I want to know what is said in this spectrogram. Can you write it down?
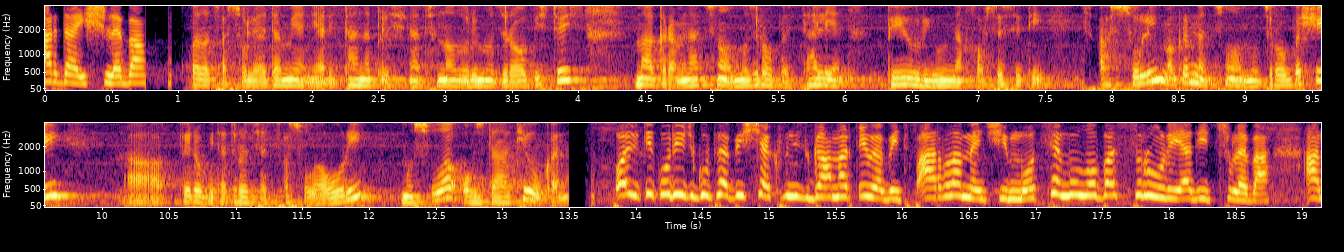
არ დაიშლება. ყველა წასული ადამიანი არის დანაკლისი ნაციონალური მოძრაობისთვის, მაგრამ ნაციონალურ მოძრაობას ძალიან ბევრი უნახავს ესეთი წასული, მაგრამ ნაციონალურ მოძრაობაში პირობითად როდესაც წასულა 2, მოსულა 30 უკან. პოლიტიკური ჯგუფების შექმნის გამარტივებით პარლამენტში მოცემულობა სრულიად იცვლება. ამ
